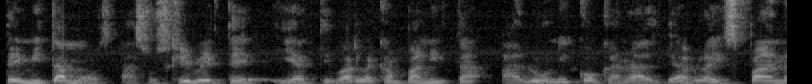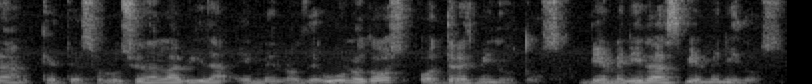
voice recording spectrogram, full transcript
Te invitamos a suscribirte y activar la campanita al único canal de habla hispana que te soluciona la vida en menos de 1, 2 o 3 minutos. Bienvenidas, bienvenidos.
